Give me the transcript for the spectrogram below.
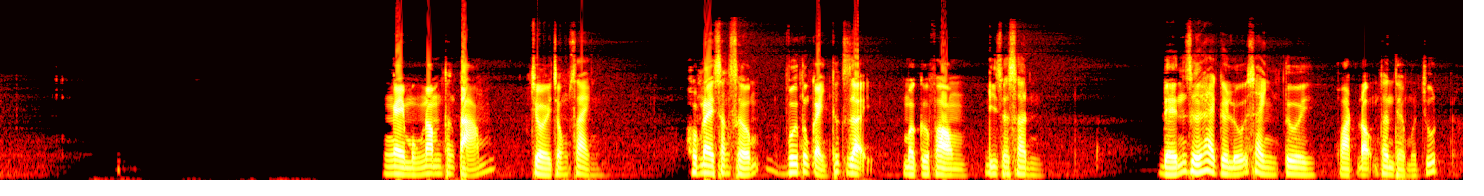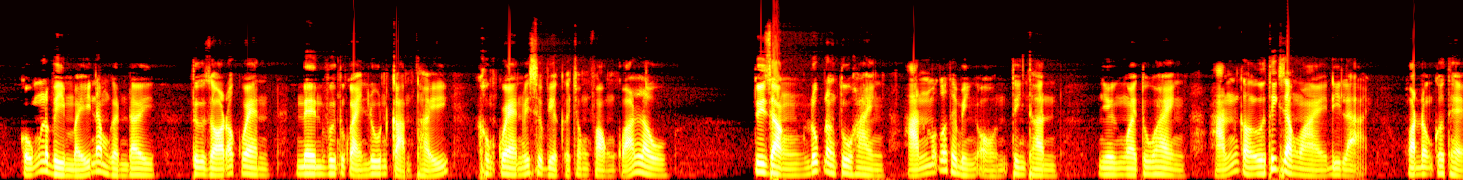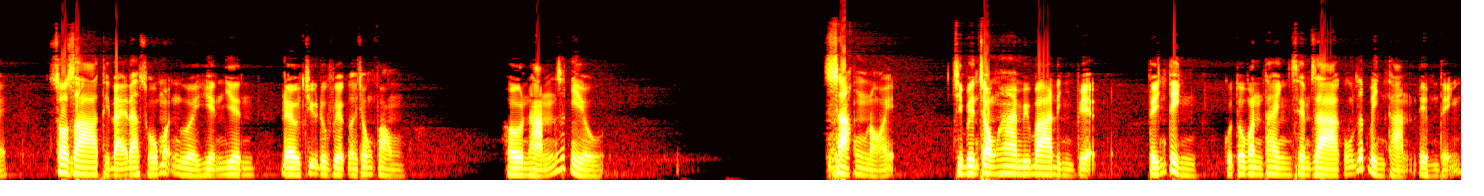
Ngày mùng 5 tháng 8, trời trong xanh. Hôm nay sáng sớm, Vương Tông Cảnh thức dậy, mở cửa phòng, đi ra sân. Đến dưới hai cây lỗi xanh tươi, hoạt động thân thể một chút, cũng là vì mấy năm gần đây, tự do đã quen, nên Vương Tông Cảnh luôn cảm thấy không quen với sự việc ở trong phòng quá lâu. Tuy rằng lúc đang tu hành, hắn vẫn có thể bình ổn tinh thần, nhưng ngoài tu hành, hắn còn ưa thích ra ngoài đi lại, hoạt động cơ thể. So ra thì đại đa số mọi người hiện nhiên đều chịu được việc ở trong phòng. Hơn hắn rất nhiều. xa không nói, chỉ bên trong 23 đình viện, tính tình của Tô Văn Thanh xem ra cũng rất bình thản, điềm tĩnh.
